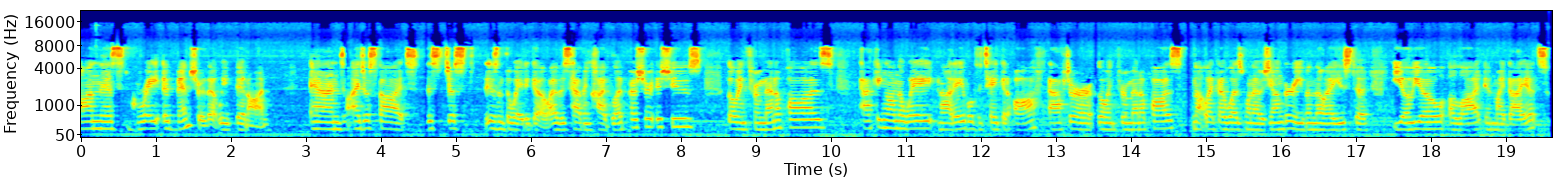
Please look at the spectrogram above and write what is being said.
on this great adventure that we've been on. And I just thought this just isn't the way to go. I was having high blood pressure issues, going through menopause, packing on the weight, not able to take it off after going through menopause. Not like I was when I was younger, even though I used to yo yo a lot in my diets.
